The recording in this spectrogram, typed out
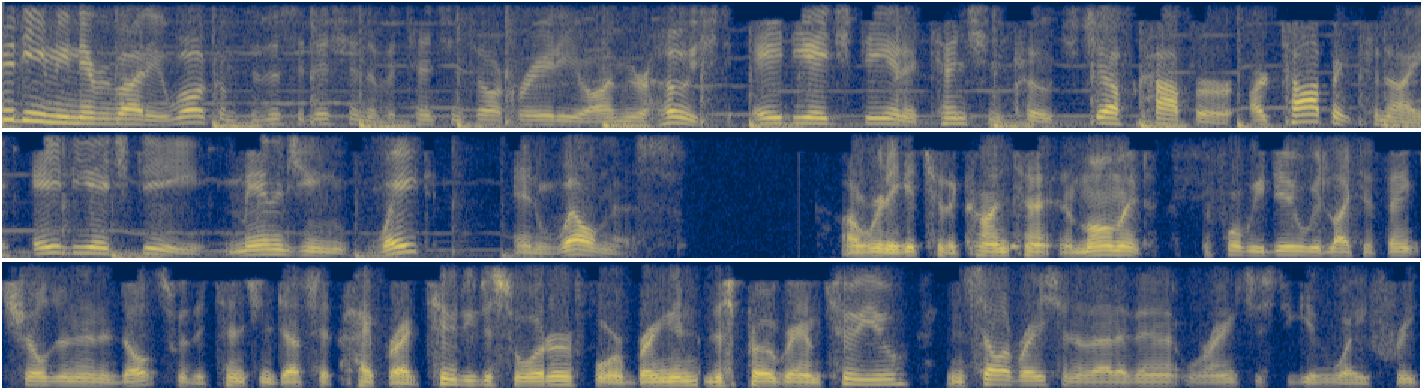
Good evening, everybody. Welcome to this edition of Attention Talk Radio. I'm your host, ADHD and Attention Coach Jeff Copper. Our topic tonight, ADHD, managing weight and wellness. Uh, we're going to get to the content in a moment. Before we do, we'd like to thank children and adults with attention deficit hyperactivity disorder for bringing this program to you. In celebration of that event, we're anxious to give away free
